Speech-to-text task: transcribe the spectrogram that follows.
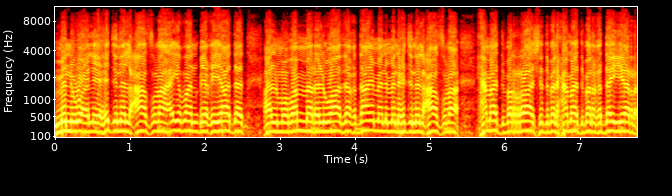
منوى لهجن العاصفة أيضا بقيادة المضمر الواثق دائما من هجن العاصفة حمد بن راشد بن حمد بن غدير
